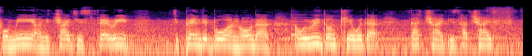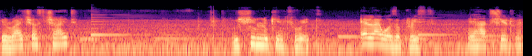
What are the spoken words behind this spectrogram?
for me and the child is very dependable and all that. And we really don't care whether that child is that child a righteous child? We should look into it. Eli was a priest. He had children.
